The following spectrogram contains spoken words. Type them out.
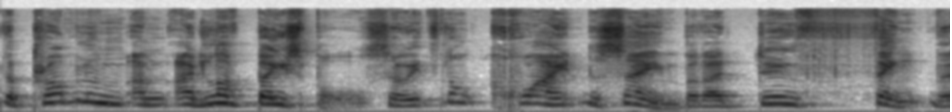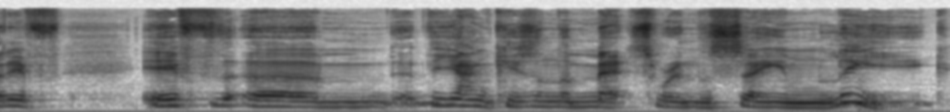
The problem, um, I love baseball, so it's not quite the same, but I do think that if if um, the Yankees and the Mets were in the same league,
